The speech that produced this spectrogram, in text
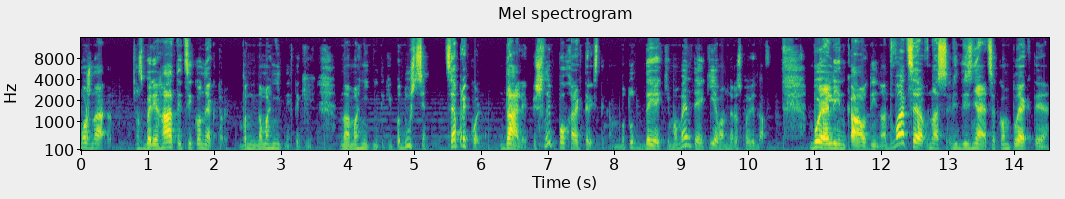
можна зберігати ці конектори. Вони на магнітних таких, на магнітній такій подушці. Це прикольно. Далі пішли по характеристикам, бо тут деякі моменти, які я вам не розповідав. Boya Link A1, A2 це в нас відрізняються комплекти.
